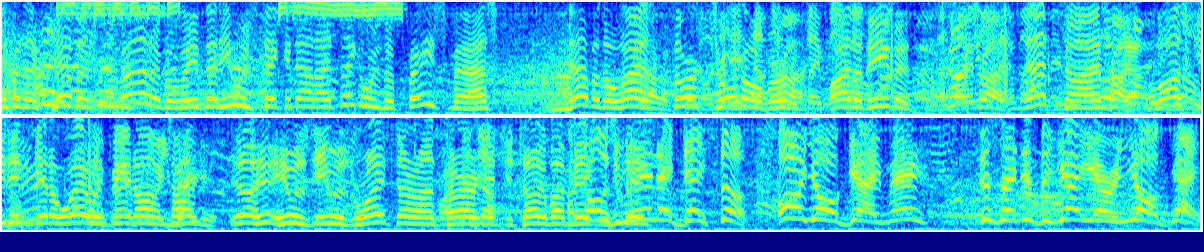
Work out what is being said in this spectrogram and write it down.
Give it to Kevin Scott, I believe, that he was taken down. I think it was a face mask. Nevertheless, third turnover by the Demons. And that time, Pawlawski didn't get away with being off target. You know, he, he was he was right there on target. You talk about I making told you, man, that gay stuff. All y'all gay, man. This ain't this the gay area, and y'all gay.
